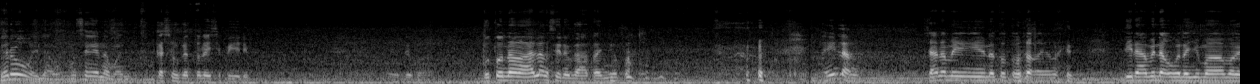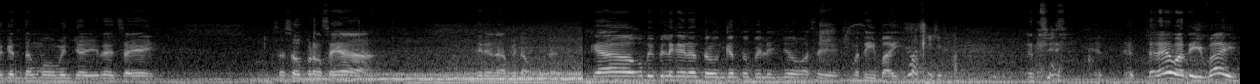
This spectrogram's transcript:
Pero okay lang, masaya naman. Kasugat tuloy si Philip. Oh, di ba? Buto na nga lang, sinugatan niyo pa. Ayun lang. Sana may natutunan kayo ngayon. Hindi namin naunan yung mga magagandang moment kanina. Saya eh. Sa sobrang saya, hindi na namin naunan. Kaya kung bibili kayo ng drone, ganito bilhin nyo kasi matibay. Talaga matibay.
